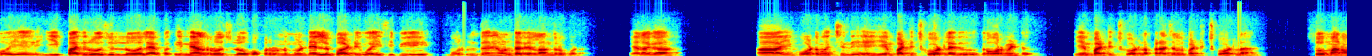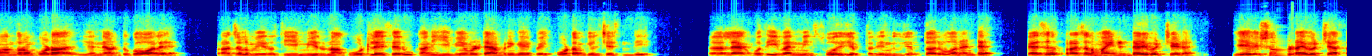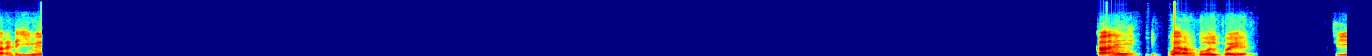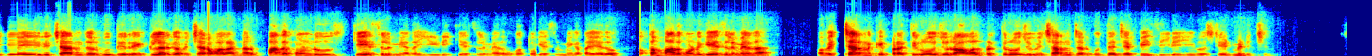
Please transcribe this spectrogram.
రాబోయే ఈ పది రోజుల్లో లేకపోతే ఈ నెల రోజుల్లో ఒక రెండు మూడు నెలల పాటు వైసీపీ మొరుగుతూనే ఉంటారు వీళ్ళందరూ కూడా. ఎలాగా? ఈ కూటమి వచ్చింది ఏం పట్టించుకోవట్లేదు గవర్నమెంట్ ఏం పట్టించుకోవట్లా ప్రజలను పట్టించుకోవట్లా. సో మనం అందరం కూడా ఇవన్నీ అడ్డుకోవాలి. ప్రజలు మీరు మీరు నాకు ఓట్లు వేశారు కానీ ఈవీఎంలు ట్యాంపరింగ్ అయిపోయి కూటమి గెలిచేసింది. లేకపోతే ఇవన్నీ సోది చెప్తారు. ఎందుకు చెప్తారు అని అంటే ప్రజ ప్రజల మైండ్ని డైవర్ట్ చేయడానికి. ఏ విషయంలో డైవర్ట్ చేస్తారంటే కానీ ఇప్పుడు కోల్పోయారు. సిబిఐ విచారణ జరుగుద్ది రెగ్యులర్గా విచారవాలంటున్నారు పదకొండు కేసుల మీద ఈడీ కేసుల మీద ఒక తొమ్మిది కేసులు మిగతా ఏదో మొత్తం పదకొండు కేసుల మీద విచారణకి ప్రతిరోజు రావాలి ప్రతిరోజు విచారణ జరుగుద్ది అని చెప్పి సిబిఐ ఈ రోజు స్టేట్మెంట్ ఇచ్చింది.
